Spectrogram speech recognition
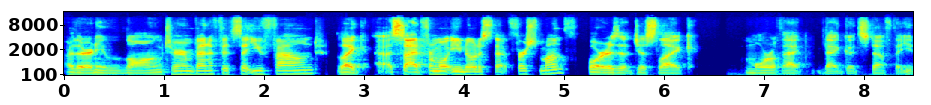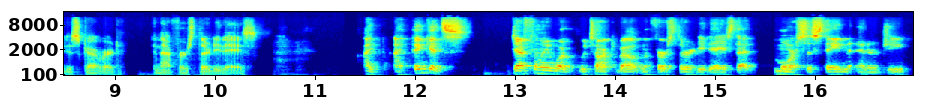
are there any long-term benefits that you found? Like aside from what you noticed that first month or is it just like more of that that good stuff that you discovered in that first 30 days? I i think it's definitely what we talked about in the first 30 days that more sustained energy.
